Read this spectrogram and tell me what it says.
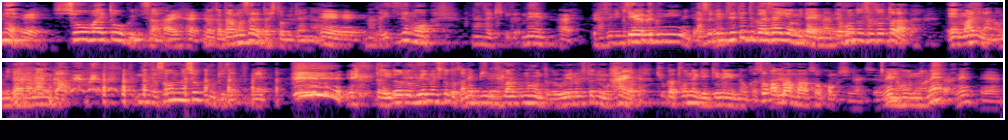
ねえ、商売トークにさ、はいはいはい。なんか騙された人みたいな、ええ。なんかいつでも、なんか来てくね、はい。遊びに連れて遊びに連れてってくださいよみたいな。で、本当に誘ったら、え、マジなの？みたいな、なんか、なんかそんなショック受けちゃってね。だからいろいろ上の人とかね、ビンズ・マークマホンとか上の人にも許可,、はい。許可取んなきゃいけないのかえ。そう、あまあまあそうかもしれないですよね。日本のね。ね。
